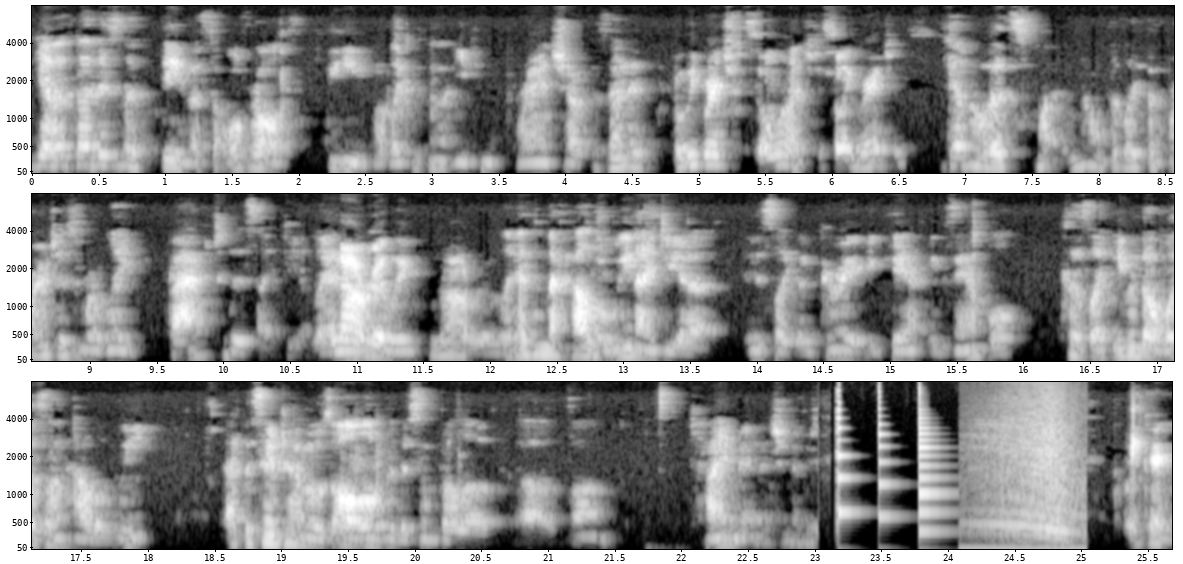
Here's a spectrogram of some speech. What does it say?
Yeah, that, that is the theme. That's the overall theme. But like, within that you can branch out because then it. But we branch so much. There's so many branches. Yeah, no, that's fine. No, but like the branches relate back to this idea. Like, Not really. Not really. Like I think the Halloween idea is like a great exa- example because like even though it was on Halloween, at the same time it was all over this umbrella of, of um, time management. Okay,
